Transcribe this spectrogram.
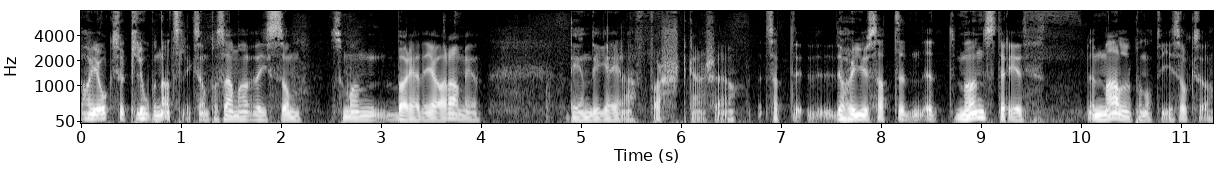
har ju också klonats liksom på samma vis som, som man började göra med D&D-grejerna först kanske. Så att det har ju satt ett, ett mönster i en mall på något vis också.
